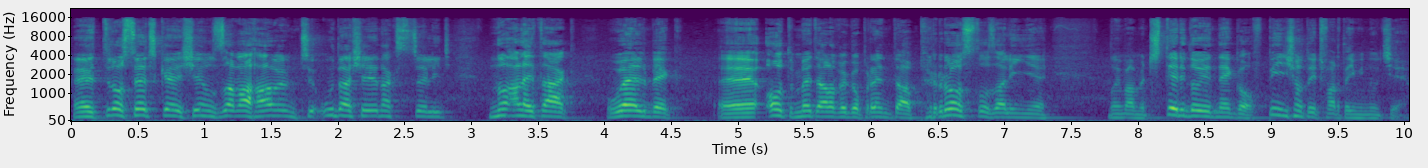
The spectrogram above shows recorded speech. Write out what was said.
E, troszeczkę się zawahałem, czy uda się jednak strzelić. No ale tak, Welbeck e, od metalowego pręta prosto za linię. No i mamy 4 do 1 w 54 minucie.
